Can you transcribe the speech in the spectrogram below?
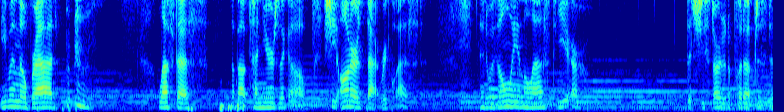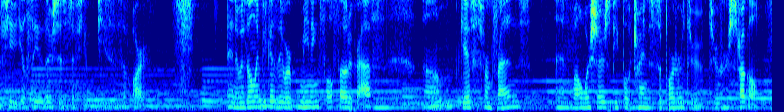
Even though Brad left us about 10 years ago, she honored that request. And it was only in the last year that she started to put up just a few. You'll see there's just a few pieces of art. And it was only because they were meaningful photographs, um, gifts from friends and well wishers, people trying to support her through, through her struggle.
